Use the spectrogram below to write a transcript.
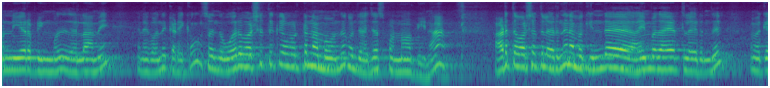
ஒன் இயர் அப்படிங்கும்போது இது எல்லாமே எனக்கு வந்து கிடைக்கும். ஸோ இந்த ஒரு வருஷத்துக்கு மட்டும் நம்ம வந்து கொஞ்சம் அட்ஜஸ்ட் பண்ணோம் அப்படின்னா அடுத்த வருஷத்துல இருந்து நமக்கு இந்த ஐம்பதாயிரத்துல இருந்து நமக்கு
